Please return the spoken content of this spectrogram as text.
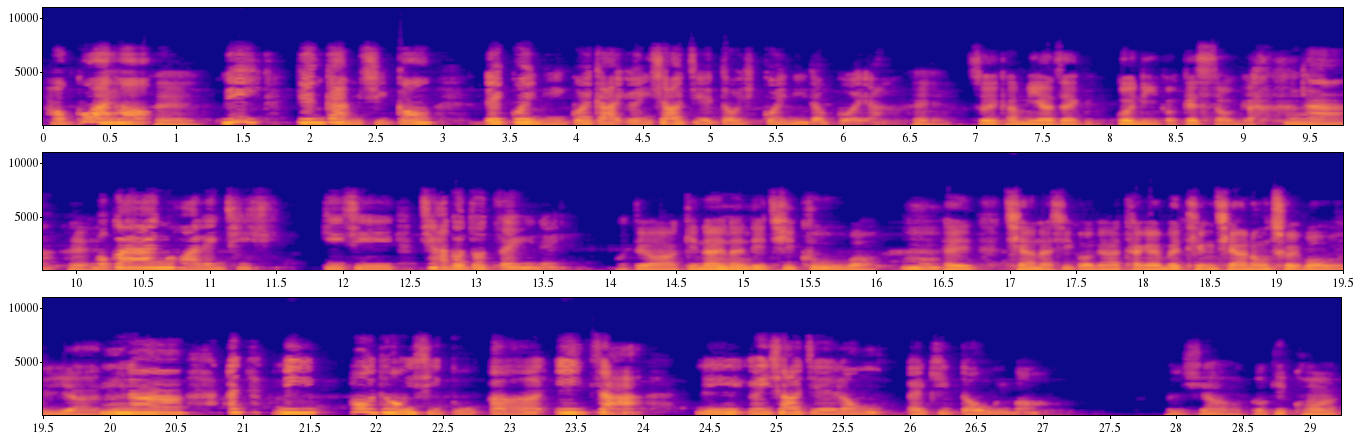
好快吼！嘿，你顶解毋是讲咧过年过甲元宵节，都过年都过啊？嘿，所以较明仔载过年就结束噶，嗯啊嘿，无怪咱华人其实其实车搁足济呢。对啊，今仔日咱伫市区有无？嗯，迄车若是讲敢通个要停车拢找无位啊，嗯啊，啊，你普通是古呃以早，你元宵节拢会去倒位无？元宵个去看，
